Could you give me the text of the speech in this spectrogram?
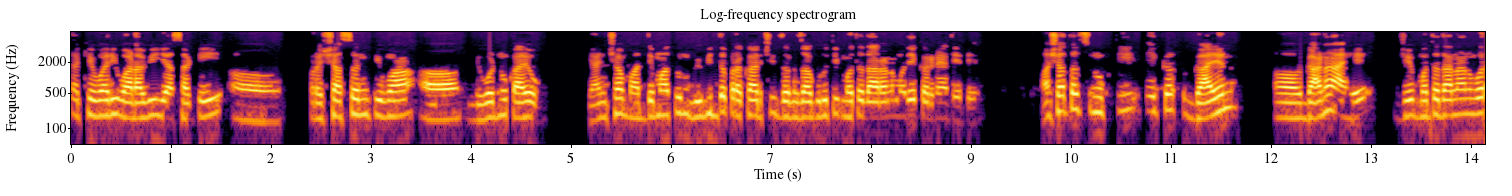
टक्केवारी वाढावी यासाठी अं, प्रशासन किंवा अं, निवडणूक आयोग यांच्या माध्यमातून विविध प्रकारची जनजागृती मतदारांमध्ये करण्यात येते. अशातच नुकती एक गायन गाणं आहे जे मतदानांवर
